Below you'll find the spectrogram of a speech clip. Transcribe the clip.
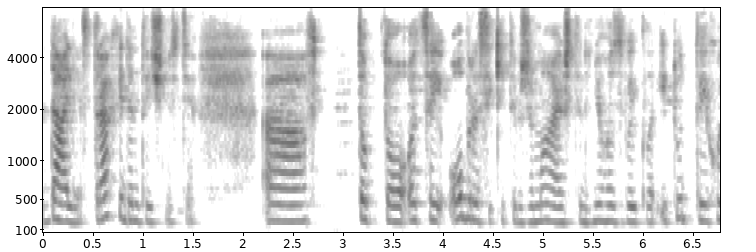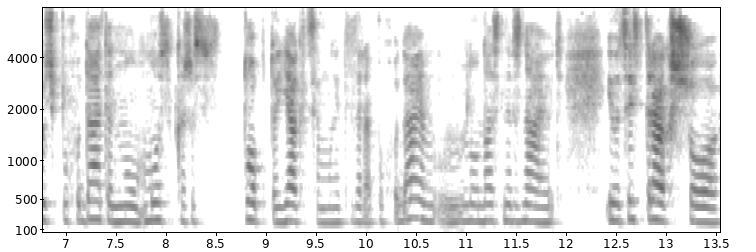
Далі, страх ідентичності. В- Тобто оцей образ, який ти вже маєш, ти до нього звикла, і тут ти хочеш похудати, ну мозок каже, тобто, як це ми зараз похудаємо, ну нас не взнають. І оцей страх, що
